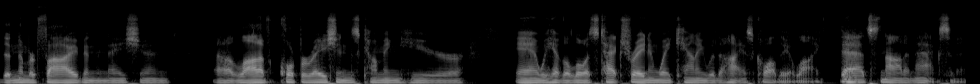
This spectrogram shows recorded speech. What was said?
the number five in the nation. A lot of corporations coming here and we have the lowest tax rate in Wake County with the highest quality of life. That's not an accident.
